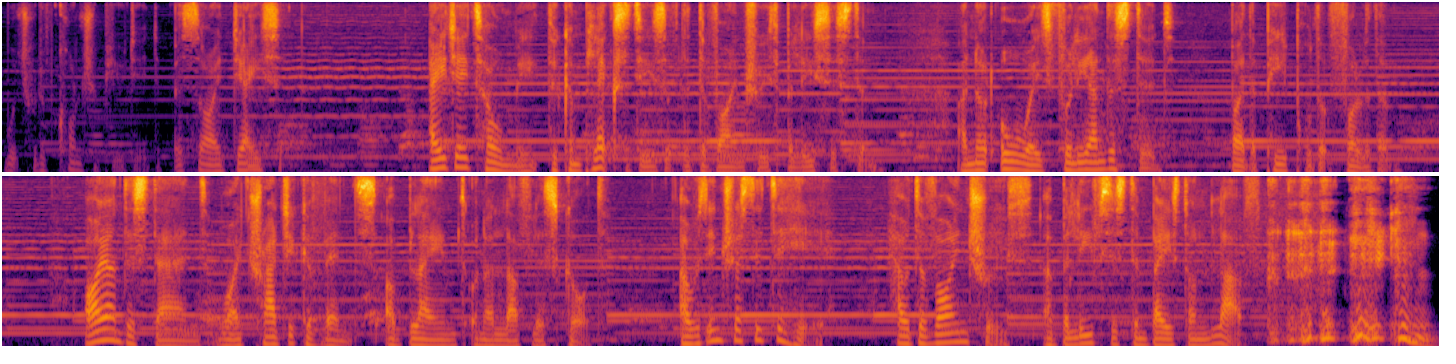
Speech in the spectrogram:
which would have contributed beside Jason. AJ told me the complexities of the divine truth belief system are not always fully understood by the people that follow them. I understand why tragic events are blamed on a loveless God. I was interested to hear how divine truth, a belief system based on love,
